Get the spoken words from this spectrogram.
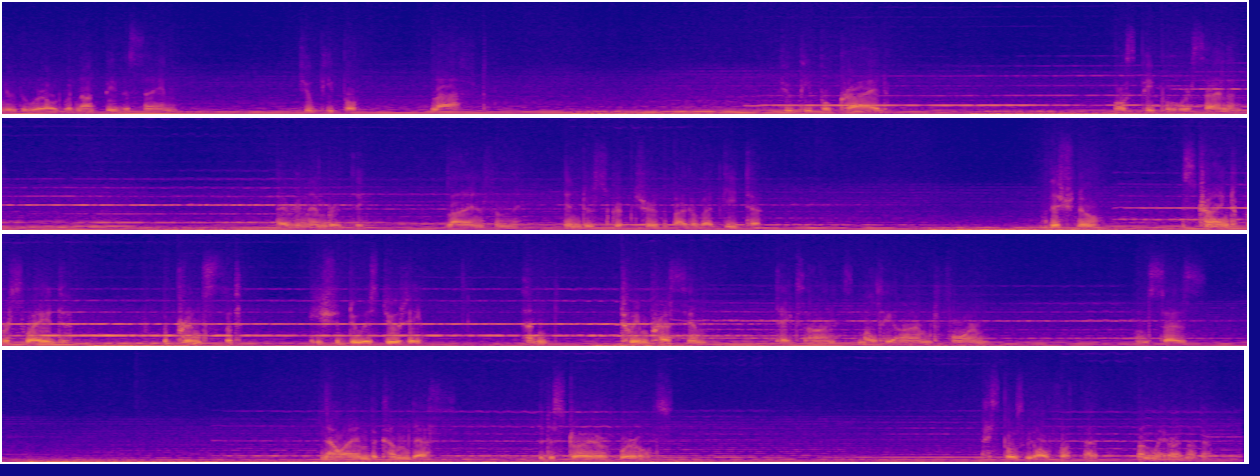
knew the world would not be the same. Few people laughed. Few people cried. Most people were silent. I remembered the line from the Hindu scripture, the Bhagavad Gita. Vishnu is trying to persuade the prince that he should do his duty and to impress him takes on his multi-armed form and says, Now I am become death, the destroyer of worlds. I suppose we all thought that one way or another.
